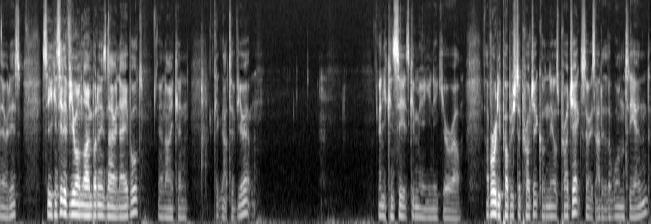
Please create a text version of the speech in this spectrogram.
There it is. So you can see the view online button is now enabled and I can click that to view it. And you can see it's giving me a unique URL. I've already published a project called Neil's Project, so it's added the one to the end.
